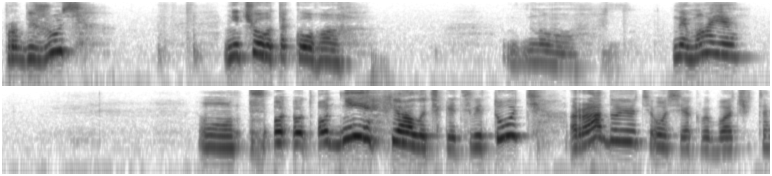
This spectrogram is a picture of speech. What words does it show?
пробіжусь. Нічого такого ну, немає. От, от, одні фіалочки цвітуть, радують, ось як ви бачите.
